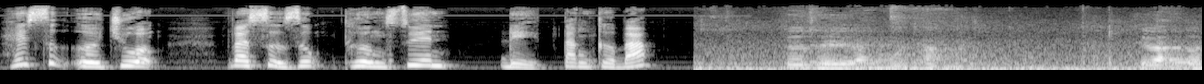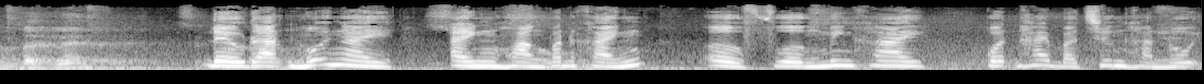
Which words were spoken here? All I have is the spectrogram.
hết sức ưa chuộng và sử dụng thường xuyên để tăng cơ bắp. Tôi thấy là ngồi thẳng Thế bạn Tuấn đẩy lên. Đều đặn mỗi ngày, anh Hoàng Văn Khánh ở phường Minh Khai, quận Hai Bà Trưng, Hà Nội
